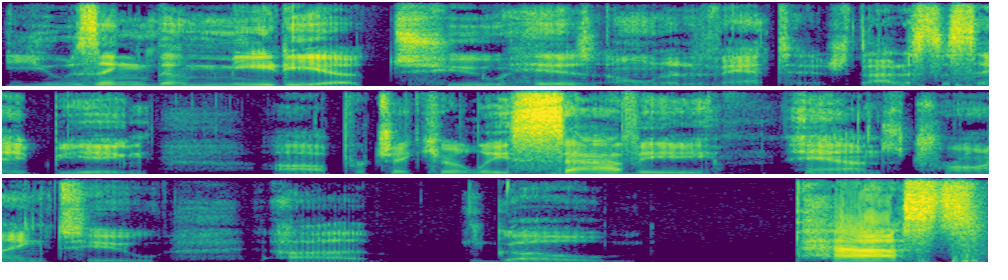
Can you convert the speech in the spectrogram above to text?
using the media to his own advantage. That is to say, being uh, particularly savvy and trying to uh, go past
